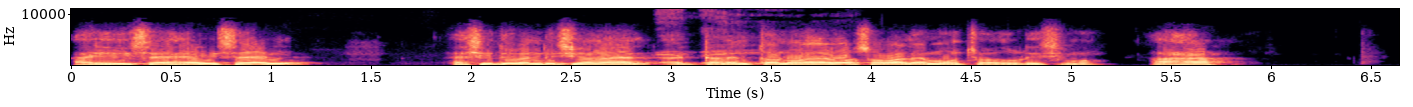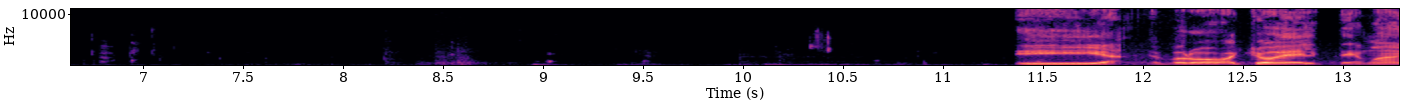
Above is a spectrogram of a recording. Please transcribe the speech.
Ahí dice Hazel, éxito y bendiciones, el, el talento nuevo, eso vale mucho, durísimo. Ajá. Y eh, pero macho, el tema,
